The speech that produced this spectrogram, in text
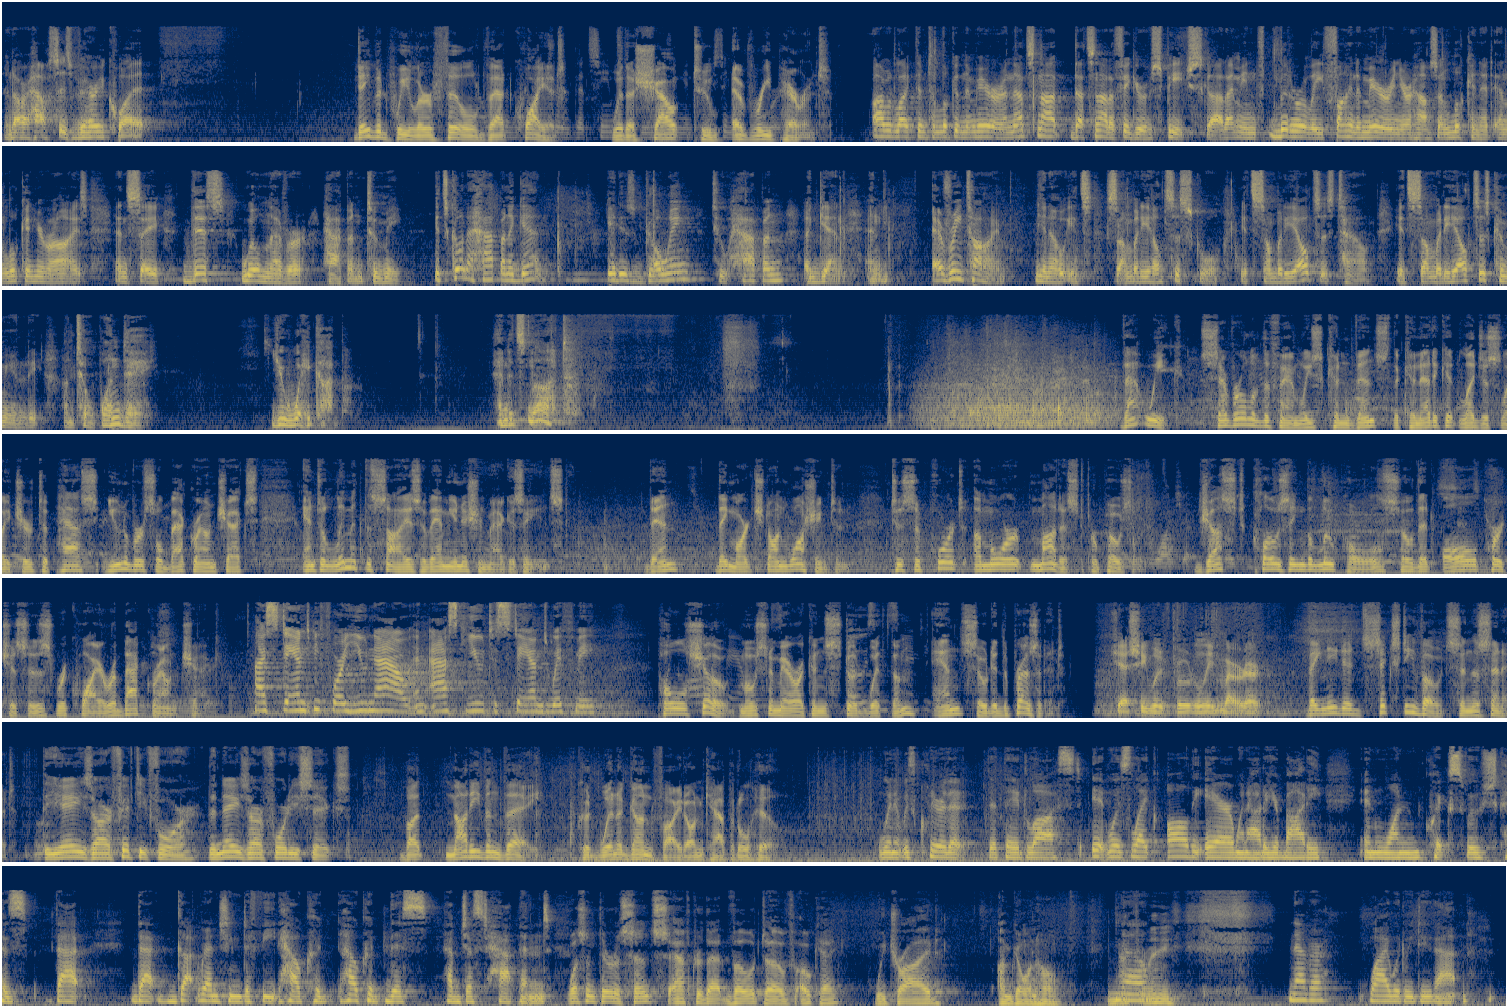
And our house is very quiet. David Wheeler filled that quiet with a shout to every parent. I would like them to look in the mirror, and that's not that's not a figure of speech, Scott. I mean, literally, find a mirror in your house and look in it, and look in your eyes, and say, "This will never happen to me." It's going to happen again. It is going to happen again, and every time, you know, it's somebody else's school, it's somebody else's town, it's somebody else's community, until one day you wake up, and it's not. That week, several of the families convinced the Connecticut legislature to pass universal background checks and to limit the size of ammunition magazines. Then they marched on Washington to support a more modest proposal, just closing the loopholes so that all purchases require a background check. I stand before you now and ask you to stand with me. Polls showed most Americans stood with them, and so did the president. Jesse was brutally murdered. They needed 60 votes in the Senate. The yeas are 54, the nays are 46. But not even they could win a gunfight on Capitol Hill. When it was clear that, that they'd lost, it was like all the air went out of your body in one quick swoosh because that that gut wrenching defeat. How could how could this have just happened? Wasn't there a sense after that vote of okay, we tried, I'm going home? Not for me. Never. Why would we do that?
